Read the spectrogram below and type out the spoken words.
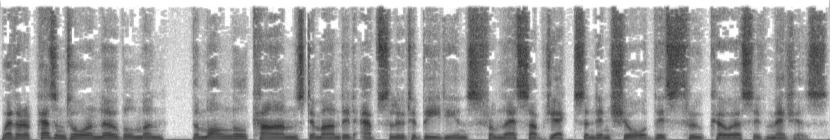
Whether a peasant or a nobleman, the Mongol Khans demanded absolute obedience from their subjects and ensured this through coercive measures.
